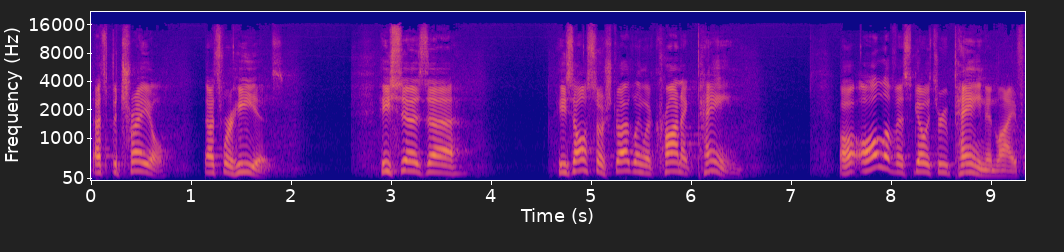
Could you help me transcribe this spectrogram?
That's betrayal. That's where he is. He says uh, he's also struggling with chronic pain. All of us go through pain in life.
